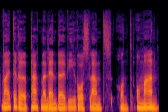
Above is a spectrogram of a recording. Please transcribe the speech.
weitere Partnerländer wie Russland und Oman.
